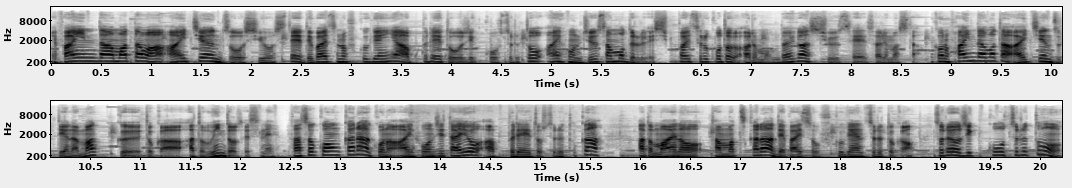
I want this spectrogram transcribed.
Finder または iTunes を使用してデバイスの復元やアップデートを実行すると iPhone13 モデルで失敗することがある問題が修正されました。この Finder または iTunes っていうのは Mac とかあと Windows ですね。パソコンからこの iPhone 自体をアップデートするとかあと前の端末からデバイスを復元するとかそれを実行すると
